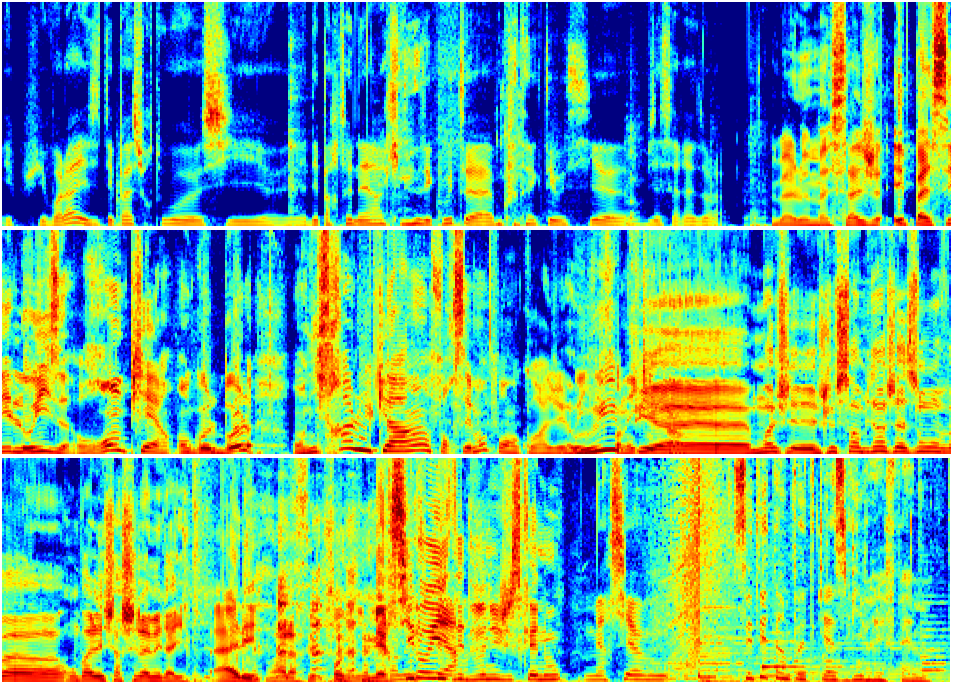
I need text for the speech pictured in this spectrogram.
Et puis voilà, n'hésitez pas surtout, euh, s'il y a des partenaires qui nous écoutent, à me contacter aussi euh, via ces réseaux-là. Bah, le massage est passé. Loïse Ronde-Pierre en goalball. On y sera, Lucas, hein, forcément, pour encourager Loïse oui, et son puis équipe. hein. euh, moi je, je le sens bien, Jason, on va, on va aller chercher la médaille. Allez, Voilà. Merci Loïse d'être venue jusqu'à nous. Merci à vous. C'était un podcast Vivre FM.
